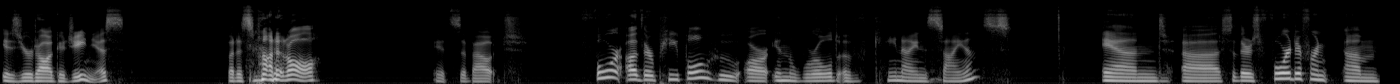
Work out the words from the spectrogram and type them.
Is Your Dog a Genius? But it's not at all. It's about four other people who are in the world of canine science. And uh, so there's four different um,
